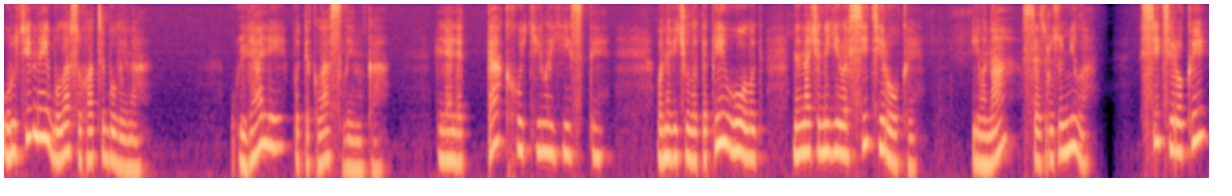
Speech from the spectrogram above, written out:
У руці в неї була суха цибулина. У лялі потекла слинка. Ляля так хотіла їсти. Вона відчула такий голод, неначе не їла всі ці роки. І вона все зрозуміла. Всі ці роки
